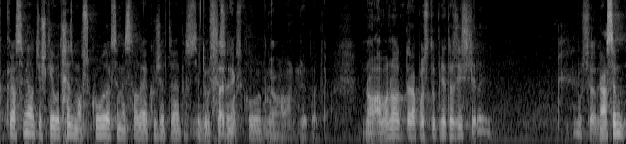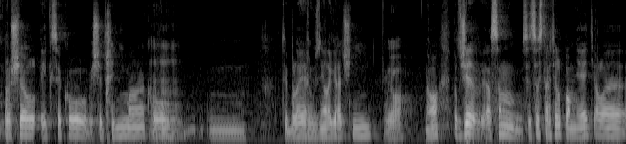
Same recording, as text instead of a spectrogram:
tak já jsem měl těžký otřes mozku, tak jsem myslel, jako, že to je prostě důsledek. mozku. Jako. No, že to, to. No a ono teda postupně to zjistili? Museli. Já jsem prošel x jako vyšetřeníma, jako, mm-hmm. mm, ty byly různě legrační. Jo? No, protože já jsem sice ztratil paměť, ale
